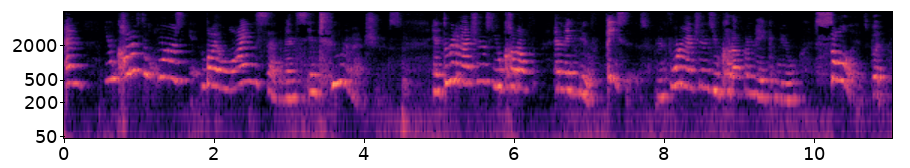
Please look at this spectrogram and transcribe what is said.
And you cut off the corners by line segments in two dimensions. In three dimensions, you cut off and make new faces. In four dimensions, you cut off and make new solids. But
